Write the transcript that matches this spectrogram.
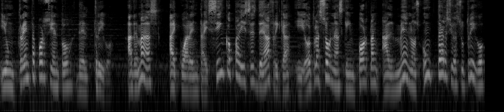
y un 30% del trigo. Además, hay 45 países de África y otras zonas que importan al menos un tercio de su trigo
